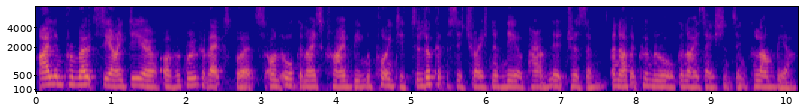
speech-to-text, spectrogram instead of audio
Ireland promotes the idea of a group of experts on organised crime being appointed to look at the situation of neo paramilitarism and other criminal organisations in Colombia.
